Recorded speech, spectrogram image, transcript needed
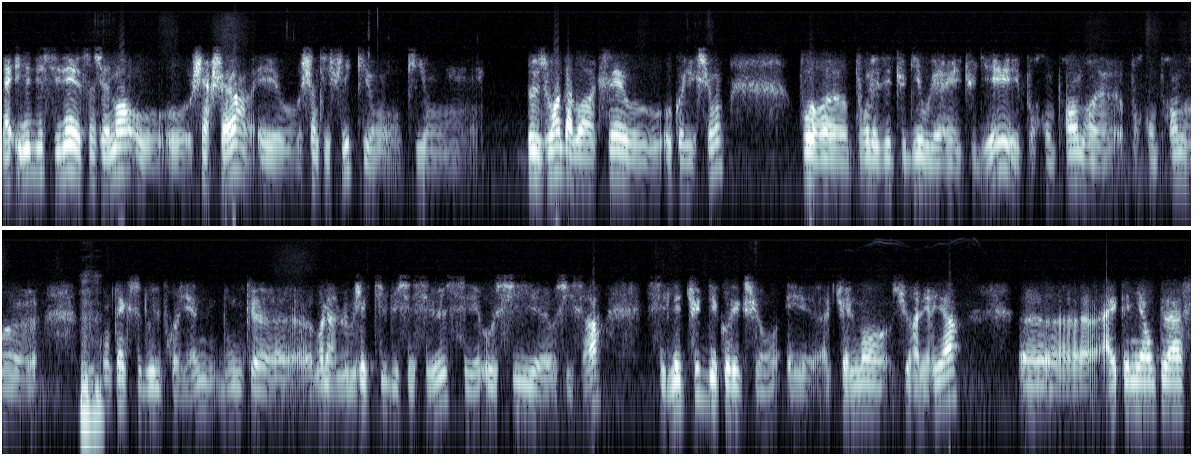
Ben, Il est destiné essentiellement aux, chercheurs et aux scientifiques qui ont, qui ont besoin d'avoir accès aux collections pour euh, pour les étudier ou les réétudier et pour comprendre euh, pour comprendre euh, le mhm. contexte d'où ils proviennent. Donc voilà, l'objectif du CCE, c'est aussi aussi ça, c'est l'étude des collections. Et actuellement sur Aléria a été mis en place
